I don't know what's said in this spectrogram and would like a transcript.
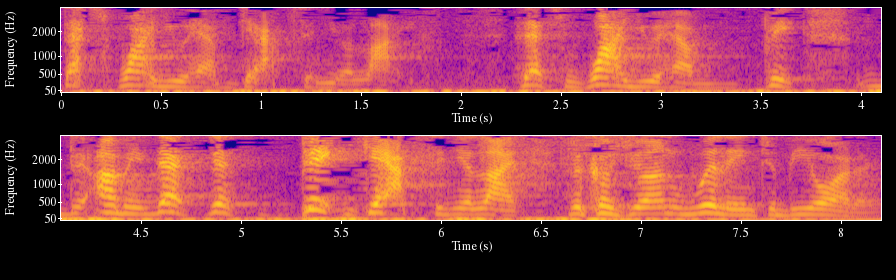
That's why you have gaps in your life. That's why you have big, I mean, that's just big gaps in your life because you're unwilling to be ordered.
